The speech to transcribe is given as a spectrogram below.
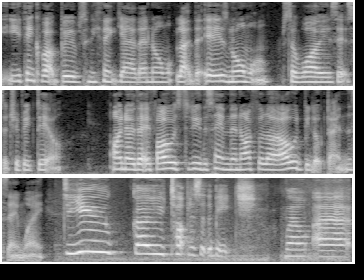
you think about boobs and you think, yeah, they're normal. Like, it is normal. So why is it such a big deal? I know that if I was to do the same, then I feel like I would be looked at in the same way. Do you go topless at the beach? Well, uh,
